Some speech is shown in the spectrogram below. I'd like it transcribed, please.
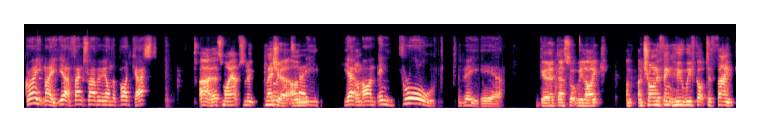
Great, mate. Yeah, thanks for having me on the podcast. Ah, that's my absolute pleasure. Um, yeah, um, I'm enthralled to be here. Good, that's what we like. I'm, I'm trying to think who we've got to thank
